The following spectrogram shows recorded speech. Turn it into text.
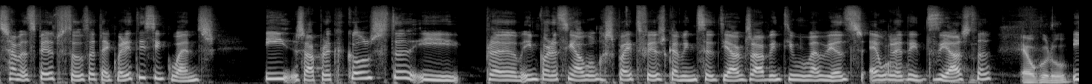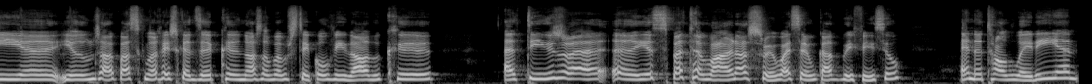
Chama-se Pedro Souza, tem 45 anos e já para que conste e para impor assim algum respeito, fez o caminho de Santiago já 21 vezes, é um grande entusiasta. É o guru. E uh, eu já quase que me arrisco a dizer que nós não vamos ter convidado que atinja uh, esse patamar, acho eu, vai ser um bocado difícil. É natural de Leiria,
